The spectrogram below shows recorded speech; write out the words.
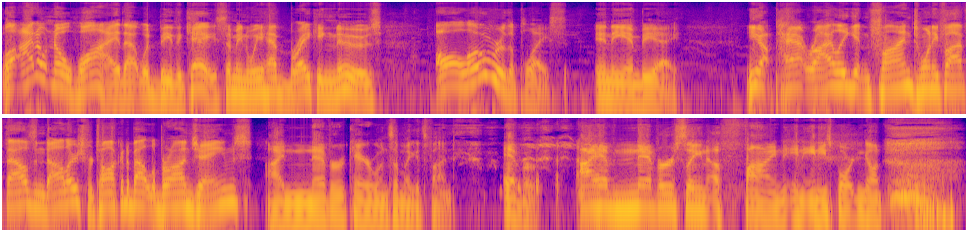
Well, I don't know why that would be the case. I mean, we have breaking news all over the place in the NBA. You got Pat Riley getting fined $25,000 for talking about LeBron James. I never care when somebody gets fined. Ever. I have never seen a fine in any sport and gone, I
